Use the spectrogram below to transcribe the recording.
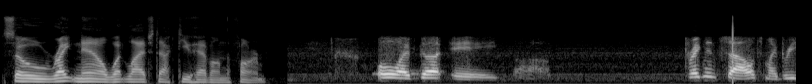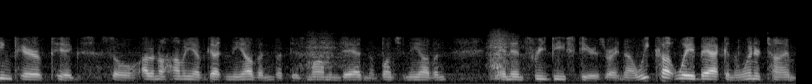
So right now, what livestock do you have on the farm? Oh, I've got a uh, pregnant sow. It's my breeding pair of pigs. So I don't know how many I've got in the oven, but there's mom and dad and a bunch in the oven, and then three beef steers right now. We cut way back in the wintertime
